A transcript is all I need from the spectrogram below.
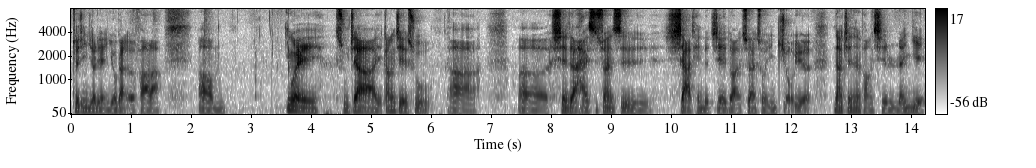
最近有点有感而发啦。嗯，因为暑假也刚结束啊，呃，现在还是算是夏天的阶段，虽然说已经九月了，那健身房其实人也。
